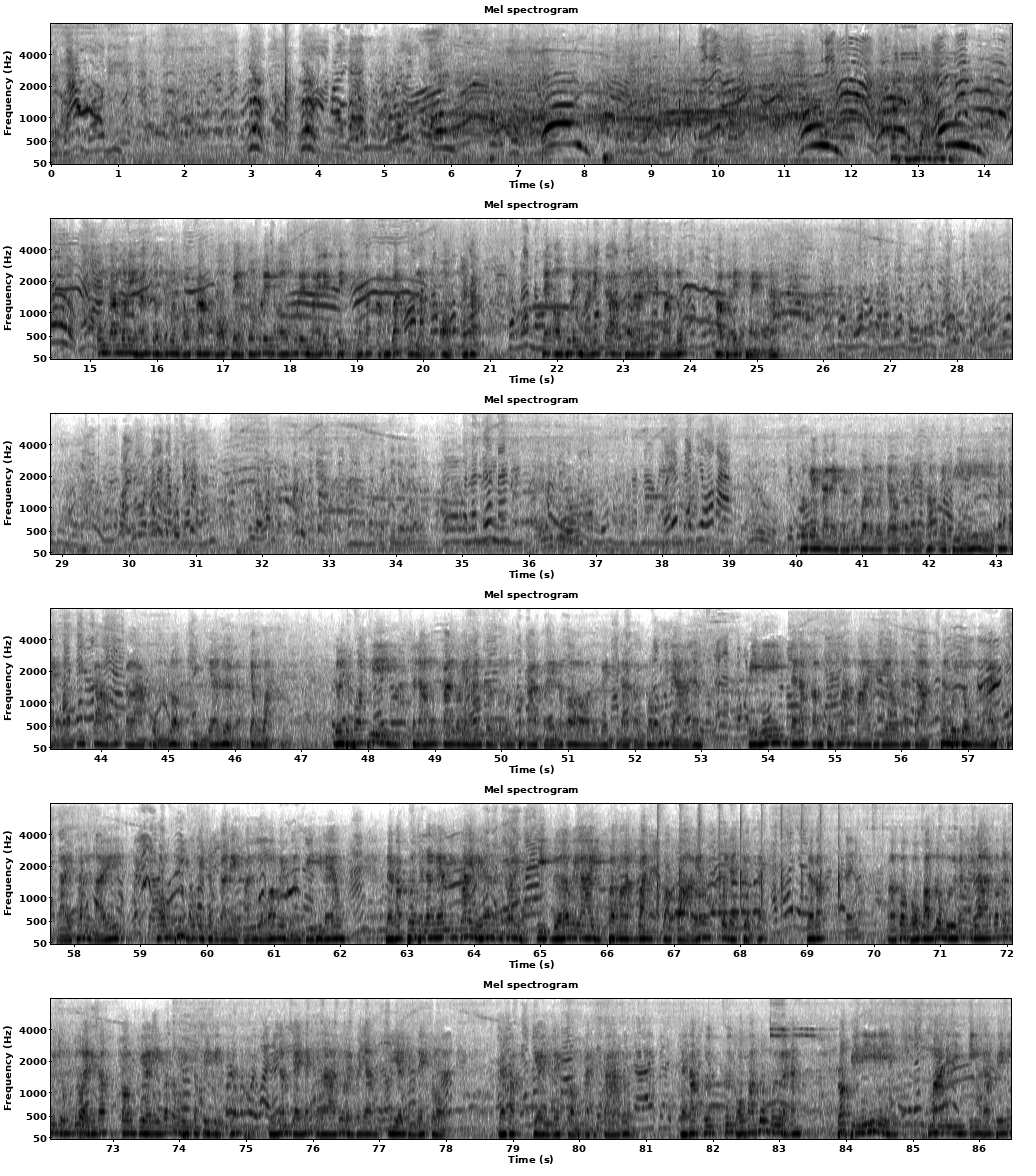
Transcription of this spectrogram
Việt Nam đơn องค์การบริหารส่วนตำบลเขาครามขอเปลี่ยนตัวผู้เล่นออกผู้เล่นหมายเลขสิบนะครับอภิวัตรหลังออกนะครับและออกผู้เล่นหมายเลขเก้าธนายุทธ์มานุษเข้าไปเล่นแทนนะวันนั้นเรื่องนะเฮ้ยแป๊บเดียวอะ โปรแกรมการแข่งขันฟุตบอลอบจกระบี่ครับในปีนี้นี่ตั้งแต่วันที่ 9 มกราคมรอบชิงชนะเลิศกับจังหวัด โดยเฉพาะที่สนามองค์การบริหารส่วนตำบลปากาใสแล้วก็โรงเรียนกีฬาสังทองวิทยานะปีนี้ได้รับคำชมมากมายทีเดียวนะจากท่านผู้ชมหลายหลายท่านหลายท้องที่เขาไปชมการแข่งขันบอกว่าไม่เหมือนปีที่แล้วนะครับเพราะฉะนั้นแล้วนี่ใกล้แล้วใกล้อีกเหลือเวลาอีกประมาณวันกว่าๆแล้วก็จะจบแล้ว นน้อยนะครับเอ่อก็ขอความร่วมมือนักกีฬาแล้วก็ท่านผู้ชมด้วยนะครับกองเชียร์เองก็ต้องมีสปิริตนะมีน้ำใจนักกีฬาด้วยพยายามเชียร์อยู่ในกรอบนะครับเชียร์อยู่ในกรอบกติกาด้วยนะครับคือคือขอความร่วมมือนะเพราะปีนี้นี่มาดีจริงๆนะปีนี้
